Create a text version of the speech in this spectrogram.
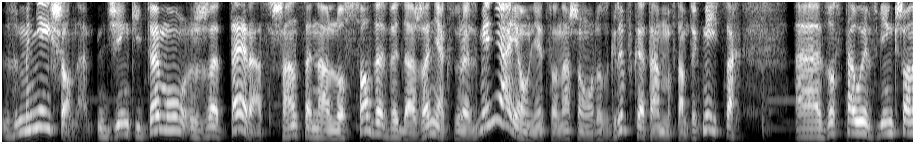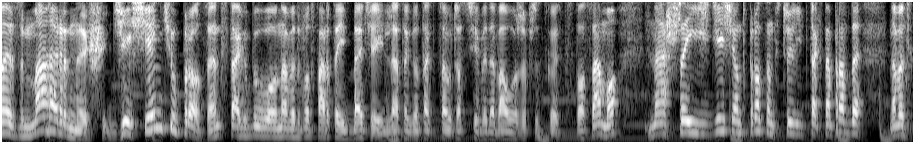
zmniejszone. Dzięki temu, że teraz szanse na losowe wydarzenia, które zmieniają nieco naszą rozgrywkę tam w tamtych miejscach, zostały zwiększone z marnych 10%, tak było nawet w otwartej becie i dlatego tak cały czas się wydawało, że wszystko jest to samo, na 60%, czyli tak naprawdę nawet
